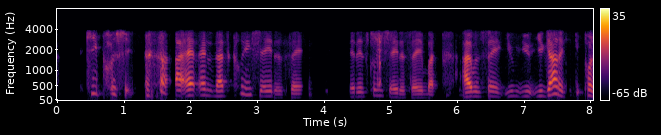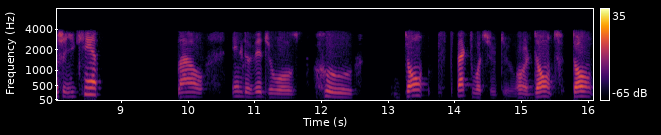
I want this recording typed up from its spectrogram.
keep pushing, and, and that's cliche to say. It is cliche to say, but I would say you you you got to keep pushing. You can't allow individuals who don't respect what you do or don't don't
